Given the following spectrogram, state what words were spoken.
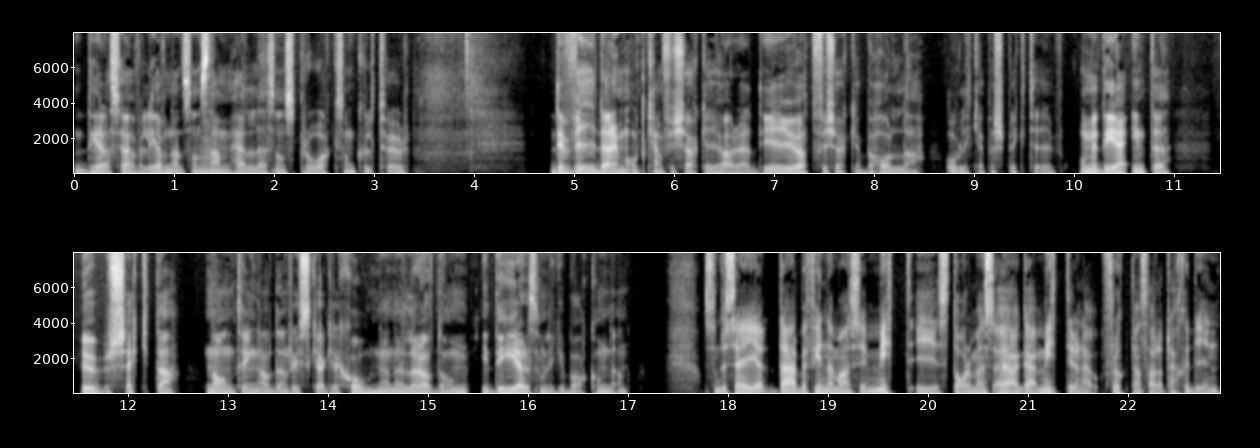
deras överlevnad som mm. samhälle, som språk, som kultur. Det vi däremot kan försöka göra, det är ju att försöka behålla olika perspektiv. Och med det inte ursäkta någonting av den ryska aggressionen eller av de idéer som ligger bakom den. Som du säger, där befinner man sig mitt i stormens öga, mitt i den här fruktansvärda tragedin.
